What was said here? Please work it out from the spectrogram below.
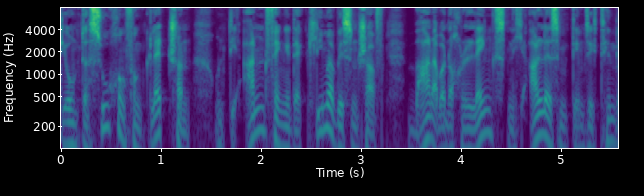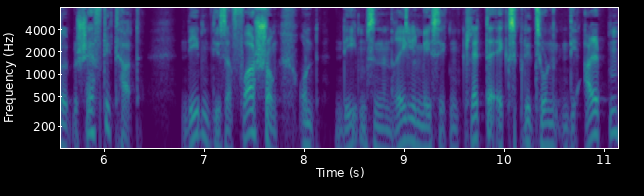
Die Untersuchung von Gletschern und die Anfänge der Klimawissenschaft waren aber noch längst nicht alles, mit dem sich Tyndall beschäftigt hat. Neben dieser Forschung und neben seinen regelmäßigen Kletterexpeditionen in die Alpen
